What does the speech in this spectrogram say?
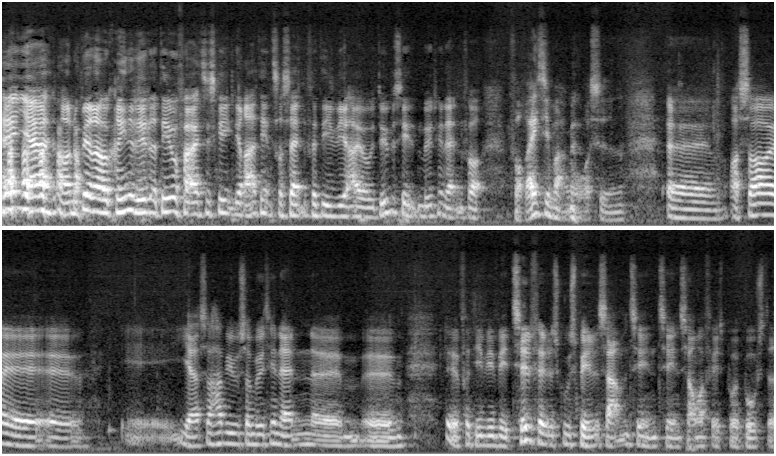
ja, og nu bliver der jo grinet lidt, og det er jo faktisk egentlig ret interessant, fordi vi har jo dybest set mødt hinanden for, for rigtig mange år siden. Øh, og så, øh, øh, ja, så har vi jo så mødt hinanden, øh, øh, øh, fordi vi ved et tilfælde skulle spille sammen til en, til en sommerfest på et bosted.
